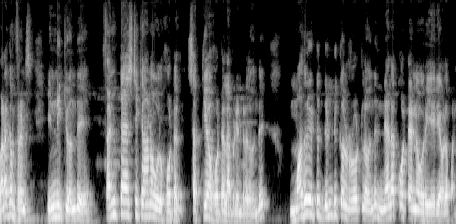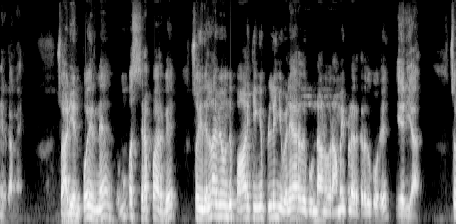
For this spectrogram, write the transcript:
வணக்கம் ஃப்ரெண்ட்ஸ் இன்னைக்கு வந்து ஃபென்டாஸ்டிக்கான ஒரு ஹோட்டல் சத்யா ஹோட்டல் அப்படின்றது வந்து மதுரை டு திண்டுக்கல் ரோட்டில் வந்து நிலக்கோட்டைன்னு ஒரு ஏரியாவில் பண்ணியிருக்காங்க ஸோ அடியன் போயிருந்தேன். ரொம்ப சிறப்பாக இருக்குது ஸோ இது எல்லாமே வந்து பார்க்கிங்கு பிள்ளைங்க விளையாடுறதுக்கு உண்டான ஒரு அமைப்பில் இருக்கிறதுக்கு ஒரு ஏரியா ஸோ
